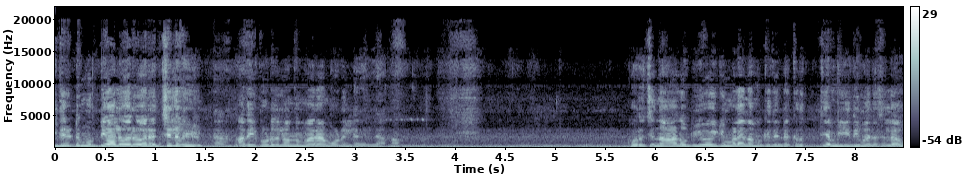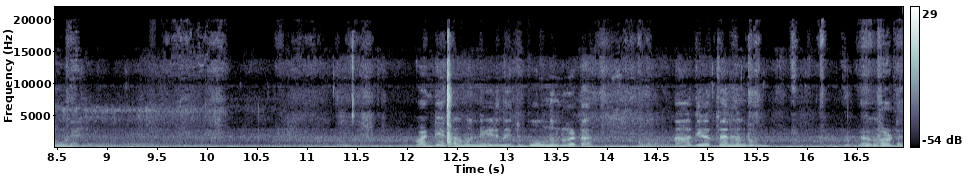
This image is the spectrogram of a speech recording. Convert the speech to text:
ഇതിട്ട് മുട്ടിയാലും ഒരു ഒരച്ചിൽ വീഴും. അതിൽ കൂടുതലൊന്നും വരാൻ പോണില്ല. കുറച്ച് നാൾ ഉപയോഗിക്കുമ്പോഴേ നമുക്ക് ഇതിന്റെ കൃത്യം വീതി മനസ്സിലാവുള്ളൂ. വണ്ടിയേക്കാൾ മുന്നേ എഴുന്നേറ്റ് പോകുന്നുണ്ട് കേട്ടാ. ആദ്യം എത്താനും തോന്നുന്നു. പോട്ടെ.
